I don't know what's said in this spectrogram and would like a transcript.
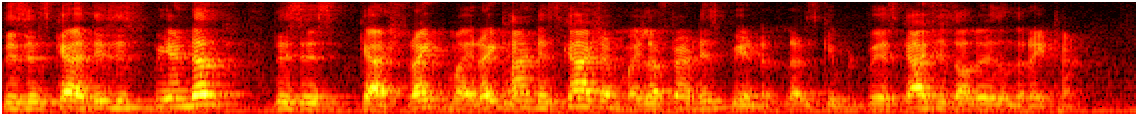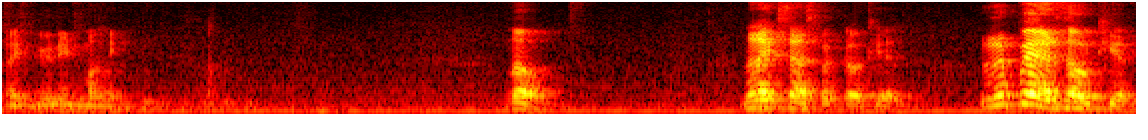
This is this is P&L, this is cash, right? My right hand is cash and my left hand is P&L. Let us keep it because cash is always on the right hand, right? You need money. Now, the next aspect out here, repairs out here.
